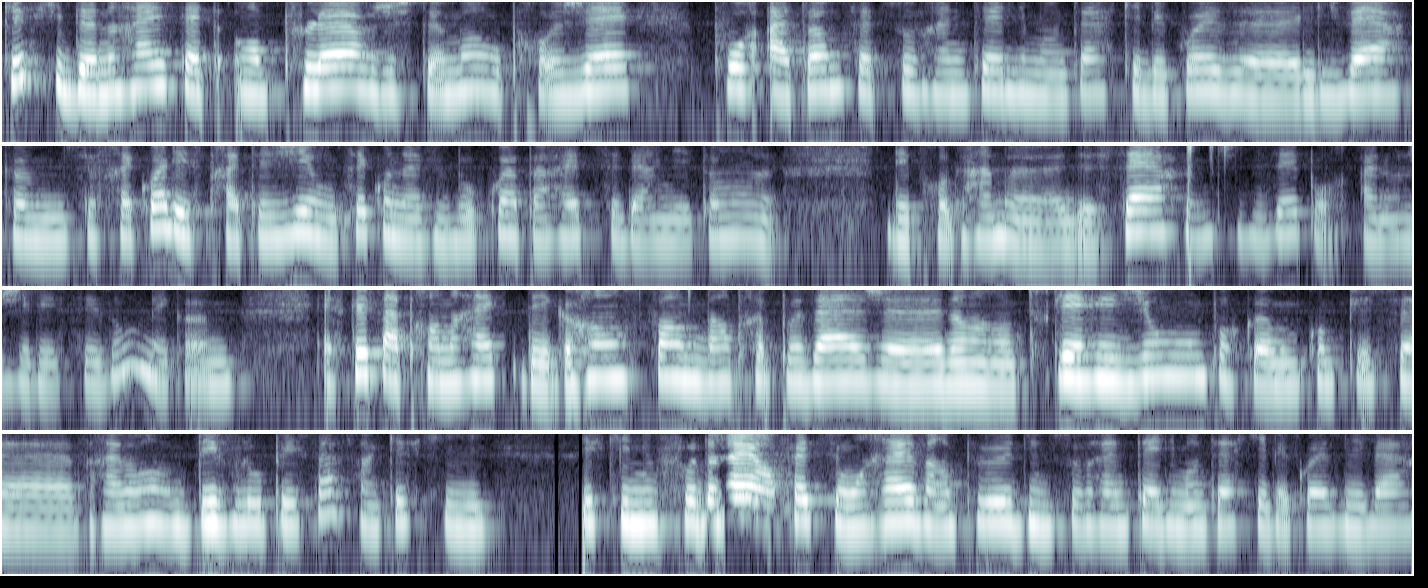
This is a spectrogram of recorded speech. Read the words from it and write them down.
Qu'est-ce qui donnerait cette ampleur justement au projet pour atteindre cette souveraineté alimentaire québécoise euh, l'hiver? Comme ce serait quoi les stratégies? On sait qu'on a vu beaucoup apparaître ces derniers temps euh, des programmes euh, de serre, comme tu disais, pour allonger les saisons, mais comme est-ce que ça prendrait des grands centres d'entreposage dans toutes les régions pour comme qu'on puisse vraiment développer ça? Enfin, qu'est-ce qui Qu'est-ce qu'il nous faudrait en fait si on rêve un peu d'une souveraineté alimentaire québécoise l'hiver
